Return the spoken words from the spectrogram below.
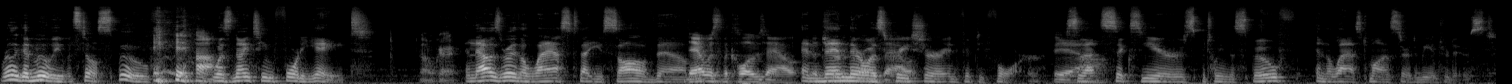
really good movie, but still a spoof, yeah, was 1948, okay. and that was really the last that you saw of them. that was the closeout. and the then there was closeout. Creature in 54. Yeah. So that's six years between the spoof and the last monster to be introduced.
